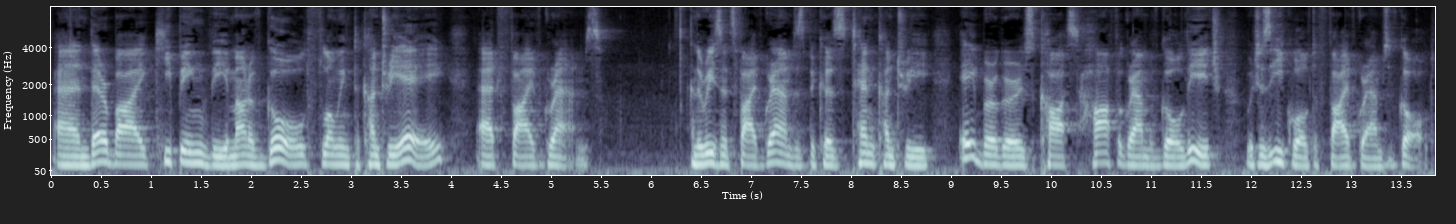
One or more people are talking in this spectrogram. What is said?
and thereby keeping the amount of gold flowing to country A at 5 grams. And the reason it's 5 grams is because 10 country A burgers cost half a gram of gold each, which is equal to 5 grams of gold.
